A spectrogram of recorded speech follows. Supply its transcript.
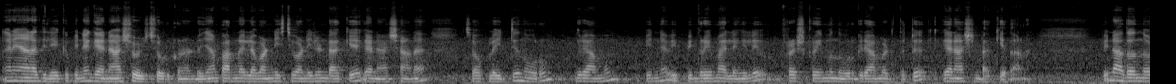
അങ്ങനെ ഞാൻ അതിലേക്ക് പിന്നെ ഗനാഷ് ഒഴിച്ചു കൊടുക്കുന്നുണ്ട്. ഞാൻ പറഞ്ഞല്ലോ വൺ ഈസ്റ്റ് വണ്ണിൽ ഉണ്ടാക്കിയ ഗനാഷാണ്. ചോക്ലേറ്റ് നൂറും ഗ്രാമും പിന്നെ വിപ്പിംഗ് ക്രീം അല്ലെങ്കിൽ ഫ്രഷ് ക്രീം നൂറ് ഗ്രാം എടുത്തിട്ട് ഗനാഷ് ഉണ്ടാക്കിയതാണ്. പിന്നെ അതൊന്ന്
